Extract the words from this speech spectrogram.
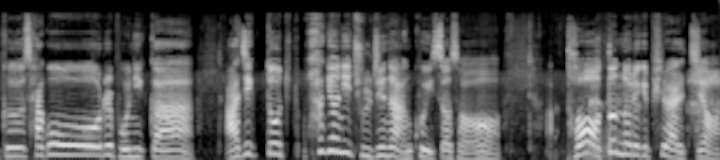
그 사고를 보니까 아직도 확연히 줄지는 않고 있어서 더 네네. 어떤 노력이 필요할지요.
